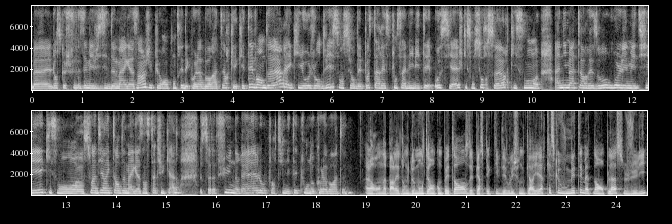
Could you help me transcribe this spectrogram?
ben, lorsque je faisais mes visites de magasin, j'ai pu rencontrer des collaborateurs qui, étaient vendeurs et qui aujourd'hui sont sur des postes à responsabilité au siège, qui sont sourceurs, qui sont euh, animateurs réseau, relais métiers, qui sont euh, soit directeurs de magasin statut cadre. Ça fut une réelle opportunité pour nos collaborateurs. Alors, on a parlé donc de montée en compétences, des perspectives d'évolution de carrière. Qu'est-ce que vous mettez maintenant en place, Julie,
